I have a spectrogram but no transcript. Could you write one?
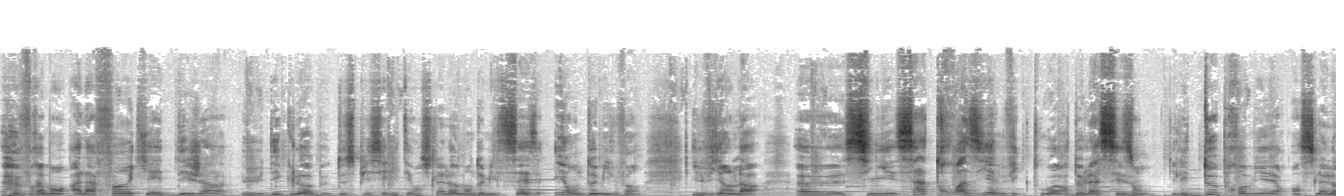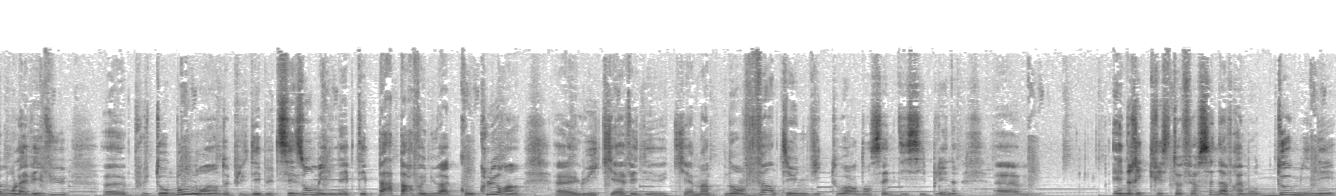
vraiment à la fin, qui a déjà eu des globes de spécialité en slalom en 2016 et en 2020. Il vient là signer sa troisième victoire de la saison. Les deux premières en slalom, on l'avait vu plutôt bon hein, depuis le début de saison, mais il n'était pas parvenu à conclure. Hein. lui qui, avait qui a maintenant 21 victoires dans cette discipline. Euh, Henrik Christophersen a vraiment dominé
